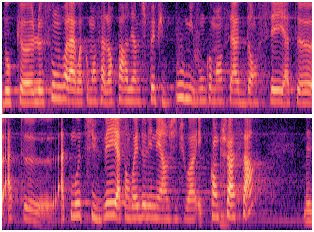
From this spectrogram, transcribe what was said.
Donc euh, le son voilà, va commencer à leur parler un petit peu, et puis boum, ils vont commencer à danser, à te, à te, à te motiver, à t'envoyer de l'énergie, tu vois. Et quand tu as ça, il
